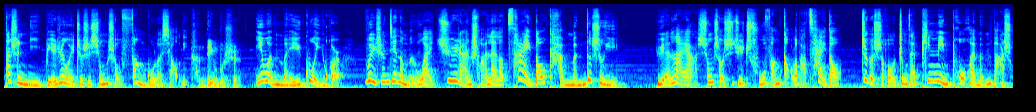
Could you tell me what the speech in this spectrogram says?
但是你别认为这是凶手放过了小丽，肯定不是，因为没过一会儿，卫生间的门外居然传来了菜刀砍门的声音。原来啊，凶手是去厨房搞了把菜刀，这个时候正在拼命破坏门把手。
